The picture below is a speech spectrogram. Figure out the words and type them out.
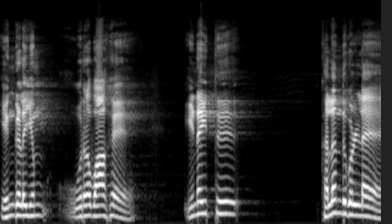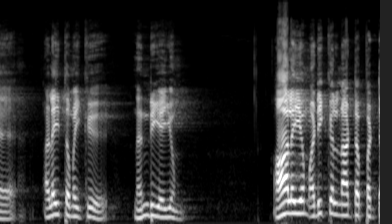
எங்களையும் உறவாக இணைத்து கலந்து கொள்ள அழைத்தமைக்கு நன்றியையும் ஆலயம் அடிக்கல் நாட்டப்பட்ட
